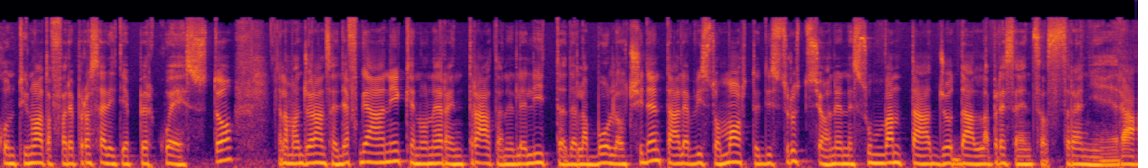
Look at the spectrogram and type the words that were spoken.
continuato a fare proseliti e per questo la maggioranza degli afghani che non era entrata nell'elite della bolla occidentale ha visto morte e distruzione e nessun vantaggio dalla presenza straniera.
